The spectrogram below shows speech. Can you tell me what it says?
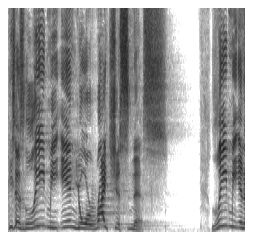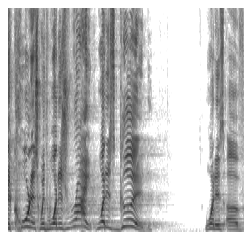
He says, Lead me in your righteousness. Lead me in accordance with what is right, what is good, what is of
